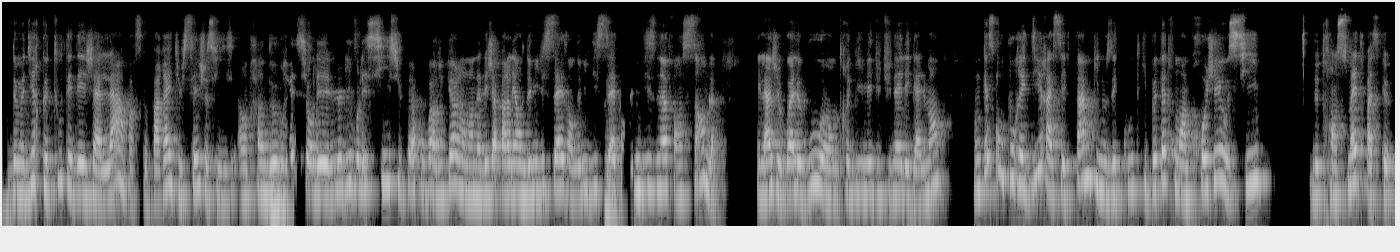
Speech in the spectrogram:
de me dire que tout est déjà là, parce que pareil, tu sais, je suis en train d'œuvrer mmh. sur le livre Les six super pouvoirs du cœur, et on en a déjà parlé en 2016, en 2017, en 2019 ensemble. Et là, je vois le bout, euh, entre guillemets, du tunnel également. Donc, qu'est-ce qu'on pourrait dire à ces femmes qui nous écoutent, qui peut-être ont un projet aussi de transmettre, parce que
